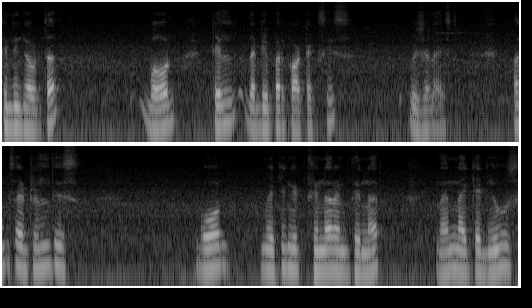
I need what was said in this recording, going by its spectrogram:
thinning out the bone till the deeper cortex is visualized. Once I drill this bone, making it thinner and thinner, then I can use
